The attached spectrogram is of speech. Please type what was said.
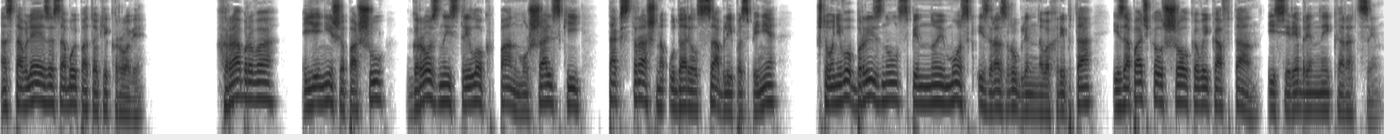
оставляя за собой потоки крови. Храброго Ениша Пашу, грозный стрелок пан Мушальский, так страшно ударил саблей по спине, что у него брызнул спинной мозг из разрубленного хребта и запачкал шелковый кафтан и серебряный карацин.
